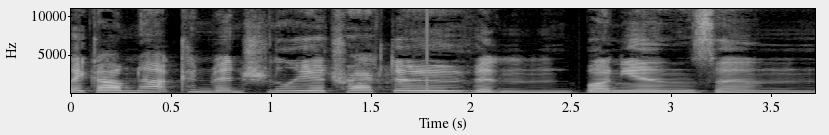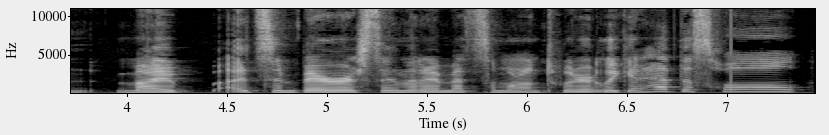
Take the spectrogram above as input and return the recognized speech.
like I'm not conventionally attractive and bunions and my it's embarrassing that I met someone on Twitter. Like it had this whole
